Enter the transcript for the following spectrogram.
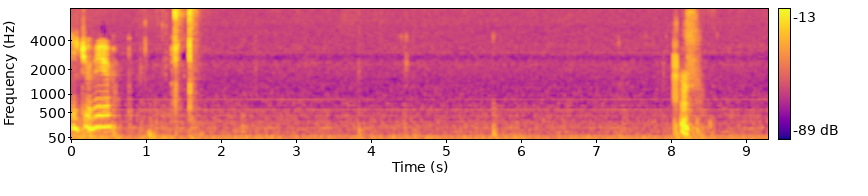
Did your hair?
